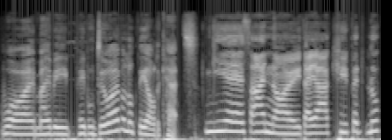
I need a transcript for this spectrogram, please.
why maybe people do overlook the older cats. Yes, I know they are cute, but look.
